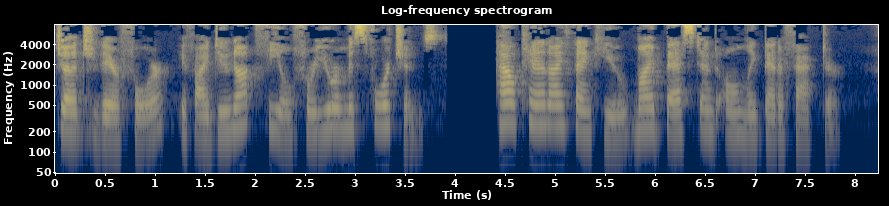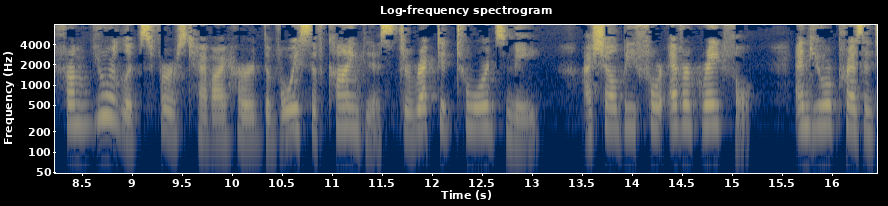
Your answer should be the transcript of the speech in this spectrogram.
Judge, therefore, if I do not feel for your misfortunes. How can I thank you, my best and only benefactor? From your lips first have I heard the voice of kindness directed towards me. I shall be for ever grateful, and your present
